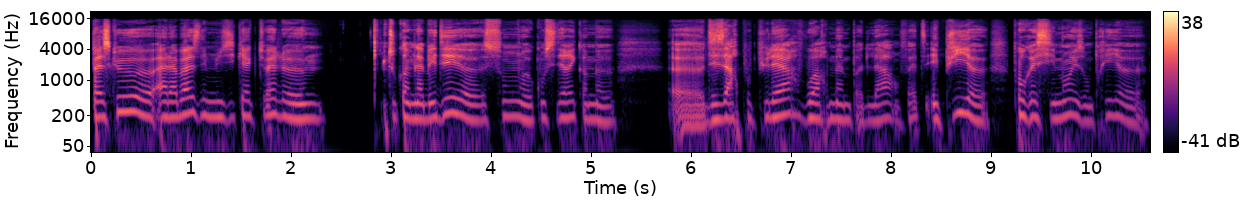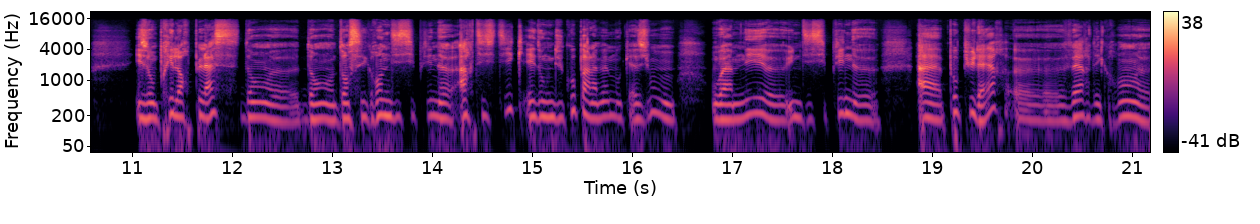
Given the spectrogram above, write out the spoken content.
parce que euh, à la base les musiques actuelles euh, tout comme la BD euh, sont euh, considérées comme euh, des arts populaires, voire même pas de l'art en fait. Et puis euh, progressivement, ils ont pris, euh, ils ont pris leur place dans, euh, dans, dans ces grandes disciplines euh, artistiques. Et donc du coup, par la même occasion, on, on va amener euh, une discipline populaire vers des grands,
